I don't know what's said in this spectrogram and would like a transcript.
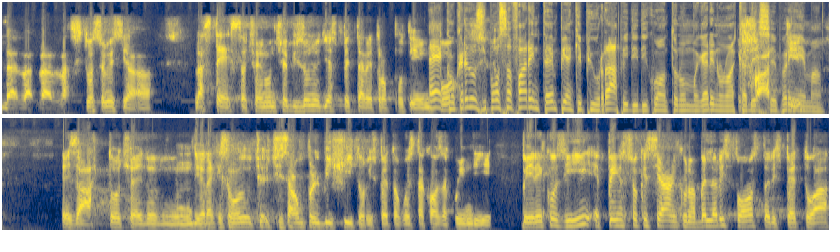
la, la, la, la situazione sia la stessa, cioè non c'è bisogno di aspettare troppo tempo. Ecco, credo si possa fare in tempi anche più rapidi di quanto non, magari non accadesse infatti, prima. Esatto, cioè, direi che siamo, cioè, ci sarà un plebiscito rispetto a questa cosa, quindi bene così e penso che sia anche una bella risposta rispetto a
